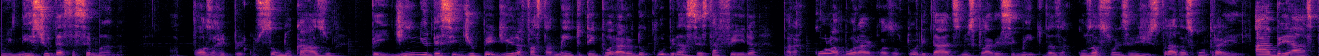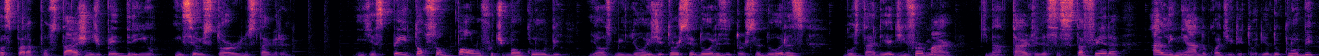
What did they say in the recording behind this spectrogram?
no início desta semana. Após a repercussão do caso, Peidinho decidiu pedir afastamento temporário do clube na sexta-feira para colaborar com as autoridades no esclarecimento das acusações registradas contra ele. Abre aspas para a postagem de Pedrinho em seu story no Instagram. Em respeito ao São Paulo Futebol Clube e aos milhões de torcedores e torcedoras, gostaria de informar que na tarde dessa sexta-feira, alinhado com a diretoria do clube,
